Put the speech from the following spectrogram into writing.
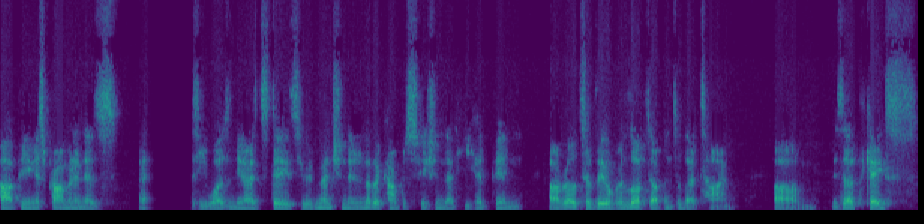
uh, being as prominent as as he was in the United States. You had mentioned in another conversation that he had been uh, relatively overlooked up until that time. Um, is that the case?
